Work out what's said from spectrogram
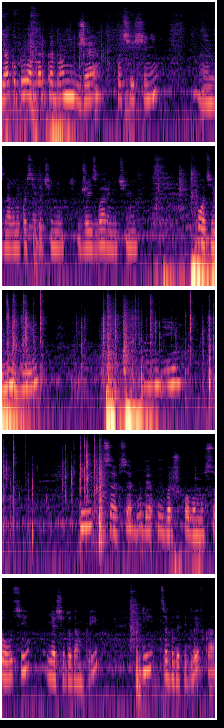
Я купила в Меркадоні вже почищені. Я не знаю, вони косіду чи ні, вже і зварені чи ні. Потім мідії. Мідії. І це все буде у вершковому соусі. Я ще додам кріп. І це буде підливка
